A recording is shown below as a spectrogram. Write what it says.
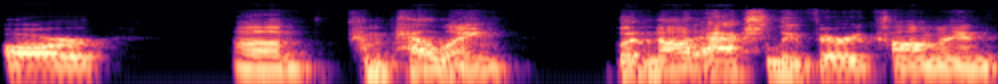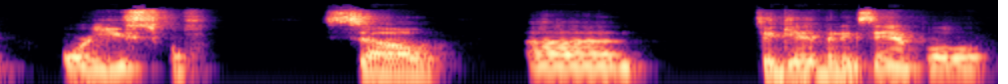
are um, compelling, but not actually very common or useful. So, um, to give an example,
